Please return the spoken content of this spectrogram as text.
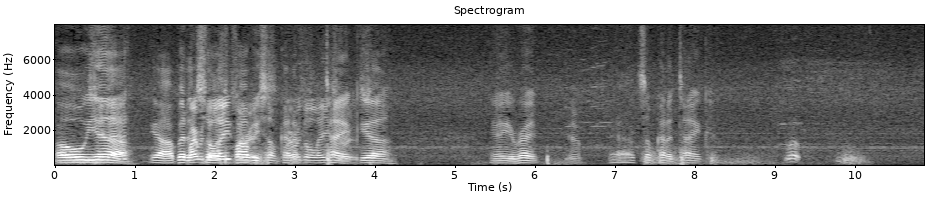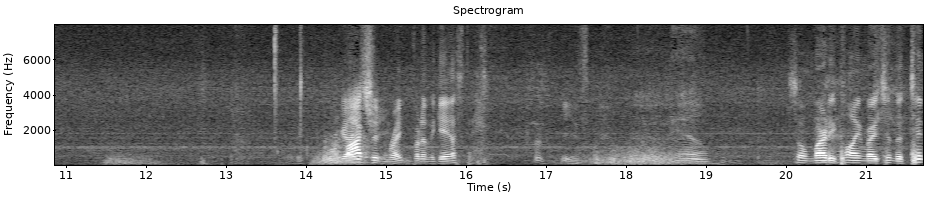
Oh See yeah. that? Yeah. I bet Right it's so it's probably is. some kind Right of the tank. is. Yeah. Yeah, you're right. Yeah. Yeah, it's some kind of tank. Whoa. Poor guy's sitting it. right in front of the gas tank. Jeez. Yeah. So Marty Klein writes in the tin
